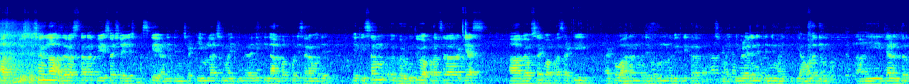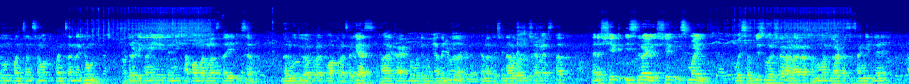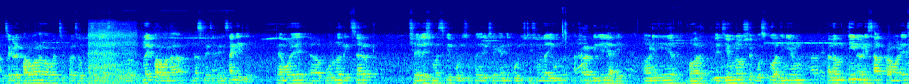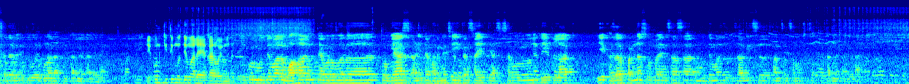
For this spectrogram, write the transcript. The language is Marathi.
आज पोलीस स्टेशनला हजर असताना P S I Shailesh Maske आणि त्यांच्या टीमला अशी माहिती मिळाली की लालबाग परिसरामध्ये एक इसम घरगुती वापराचा गॅस हा व्यावसायिक वापरासाठी ॲटो वाहनांमध्ये भरून विक्री करत आहे. अशी माहिती मिळाल्याने त्यांनी माहिती ती आम्हाला दिली आणि त्यानंतर दोन पंचांसमक पंचांना घेऊन इतर ठिकाणी त्यांनी छापा मारला असता एक इसम घरगुती वापरात वापराचा गॅस हा एका ॲटोमध्ये भरताना मिळून आलेला आहे. त्याला त्याचे नाव जर विचारले असता त्यांना शेख इस्राईल शेख इस्माईल वय सव्वीस वर्ष राहणारा हनुमान घाट असं सांगितल्याने त्याच्याकडे परवानाबाबतची चौकशी कुठलाही परवाना नसल्याचे त्यांनी सांगितले. त्यामुळे पूर्ण रिक्सर शैलेश मस्के पोलीस उपनिरीक्षक यांनी पोलीस स्टेशनला येऊन तक्रार दिलेली आहे. आणि भारतीय जीवनावश्यक वस्तू अधिनियम कलम तीन आणि सात प्रमाणे सदर व्यक्तीवर गुन्हा दाखल करण्यात आलेला आहे. एकूण किती मुद्देमाल आहे या कारवाईमध्ये? एकूण मुद्देमाल वाहन त्याबरोबर तो गॅस आणि त्या भरण्याचे इतर साहित्य असं सर्व मिळून एक लाख एक हजार पन्नास रुपयांचा असा मुद्देमाल जागीच पंचांसमक्ष जप्त करण्यात आलेला आहे.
